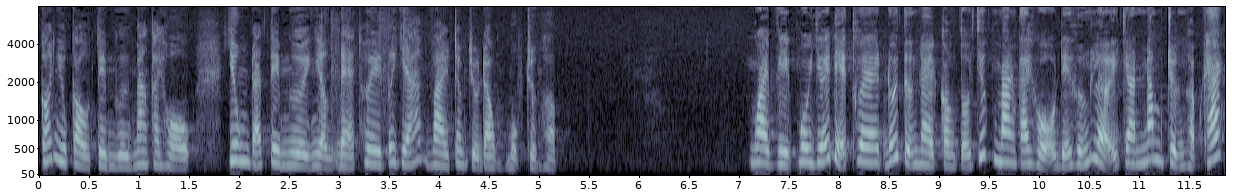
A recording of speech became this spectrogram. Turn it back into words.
có nhu cầu tìm người mang thai hộ, Dung đã tìm người nhận đẻ thuê với giá vài trăm triệu đồng một trường hợp. Ngoài việc môi giới để thuê, đối tượng này còn tổ chức mang thai hộ để hưởng lợi cho 5 trường hợp khác.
